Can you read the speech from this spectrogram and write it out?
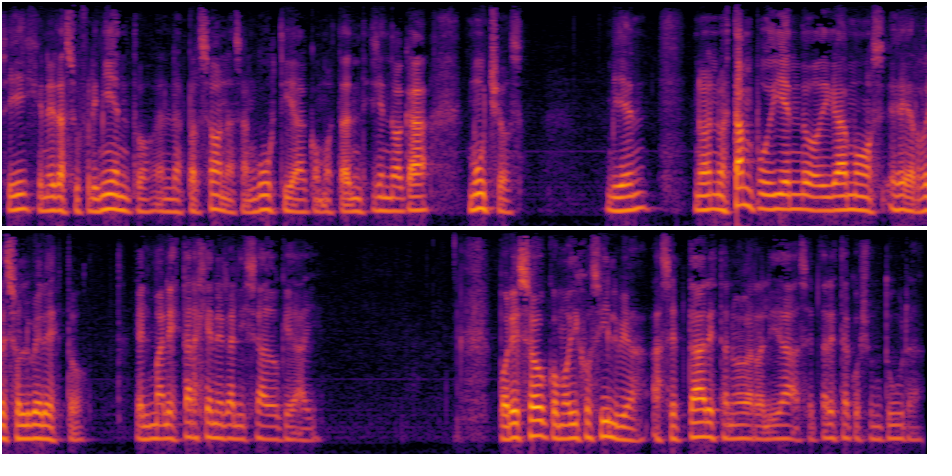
¿sí? genera sufrimiento en las personas angustia como están diciendo acá muchos bien no, no están pudiendo, digamos, eh, resolver esto, el malestar generalizado que hay. Por eso, como dijo Silvia, aceptar esta nueva realidad, aceptar esta coyuntura,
